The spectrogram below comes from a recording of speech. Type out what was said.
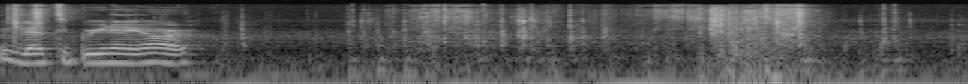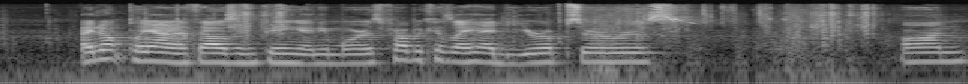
Ooh, that's a green AR. I don't play on a thousand ping anymore. It's probably because I had Europe servers on.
